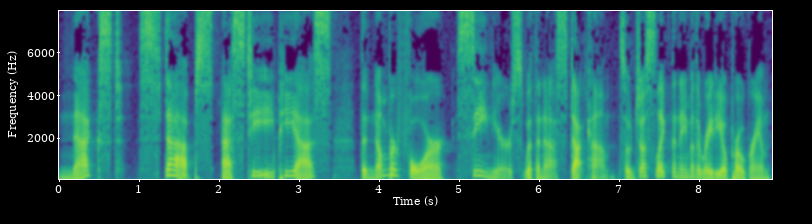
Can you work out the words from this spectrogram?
next steps, S T E P S, the number four seniors with an S dot com. So just like the name of the radio program.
